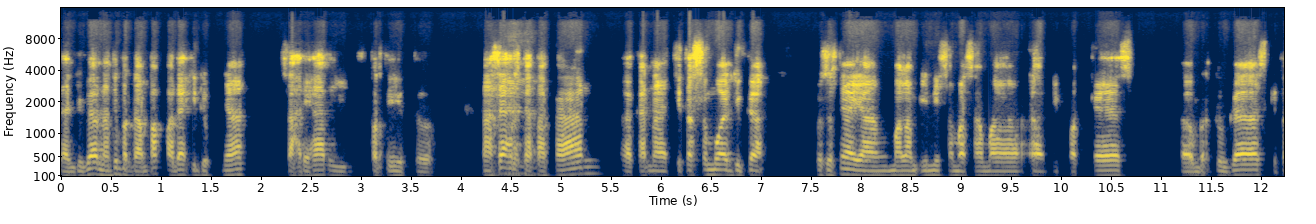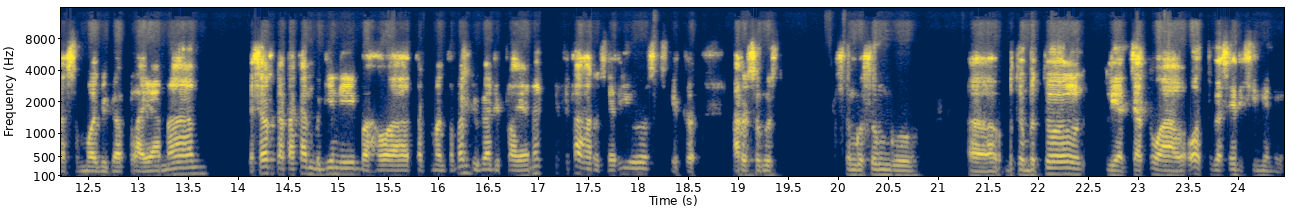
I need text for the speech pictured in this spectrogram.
dan juga nanti berdampak pada hidupnya sehari-hari seperti itu. Nah, saya harus katakan uh, karena kita semua juga khususnya yang malam ini sama-sama uh, di podcast uh, bertugas, kita semua juga pelayanan. Ya, saya harus katakan begini bahwa teman-teman juga di pelayanan kita harus serius gitu, harus sungguh-sungguh, uh, betul-betul lihat jadwal. Oh, tugasnya di sini nih.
